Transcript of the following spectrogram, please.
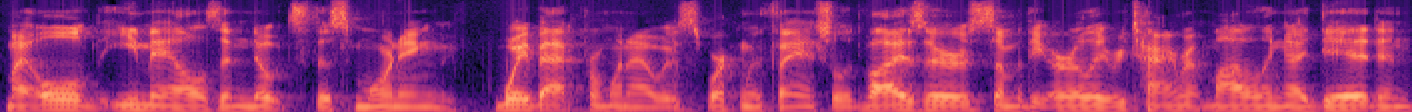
my old emails and notes this morning way back from when i was working with financial advisors some of the early retirement modeling i did and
